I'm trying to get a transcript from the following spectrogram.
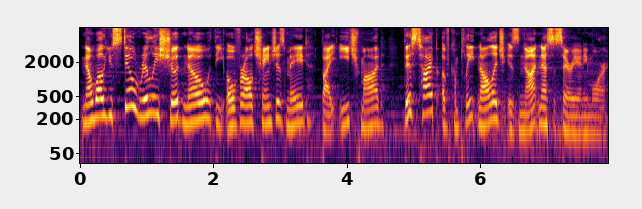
Now while you still really should know the overall changes made by each mod, this type of complete knowledge is not necessary anymore.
